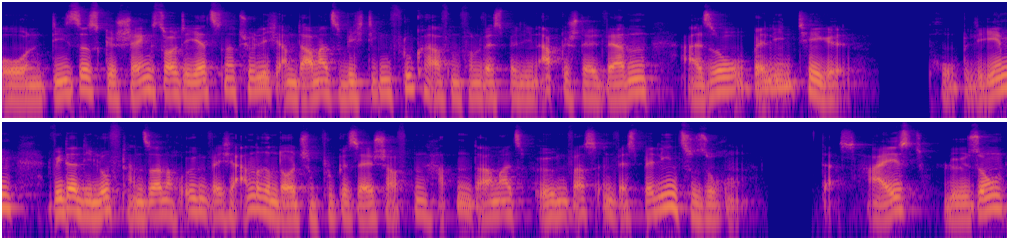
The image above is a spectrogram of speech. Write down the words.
Und dieses Geschenk sollte jetzt natürlich am damals wichtigen Flughafen von Westberlin abgestellt werden, also Berlin-Tegel. Problem, weder die Lufthansa noch irgendwelche anderen deutschen Fluggesellschaften hatten damals irgendwas in Westberlin zu suchen. Das heißt, Lösung,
